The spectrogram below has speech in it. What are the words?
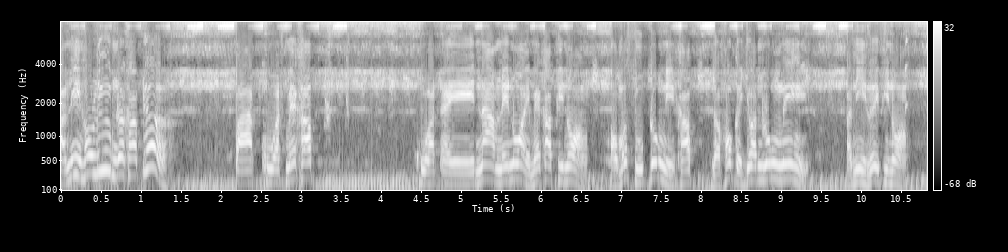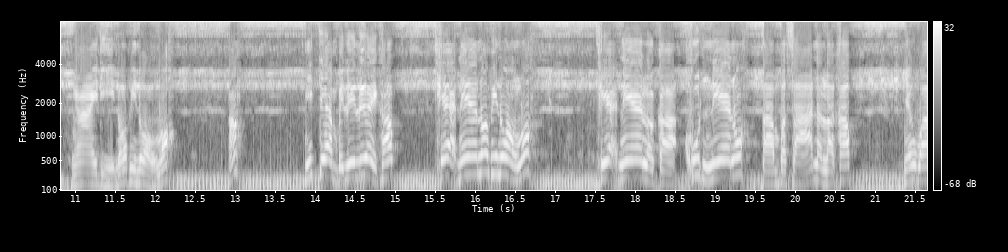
อันนี้เขาลืมนะครับเด้อปากขวดไหมครับ ขวดไอ้น้ำน้อยๆไหมครับ พี่น้องเอามาสูบลงนี่ครับ แล้วเขาก็ย้อนลงนี่ อันนี้เลยพี่น้องง่ายดีเนาะพี่น้องเนาะอ้ามีแต้มไปเรื่อยๆครับ แค่แน่เนาะพี่น้องเนาะ แค่แน่แล้วก็คุ้นแน่เนาะตามภาษานั่นแหละครับ ยังว่า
